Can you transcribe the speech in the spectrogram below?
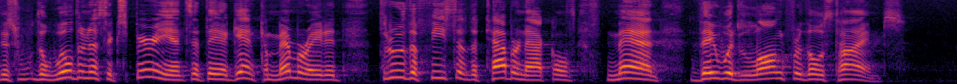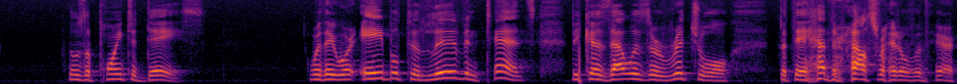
This, the wilderness experience that they again commemorated through the Feast of the Tabernacles, man, they would long for those times, those appointed days, where they were able to live in tents because that was their ritual. But they had their house right over there,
